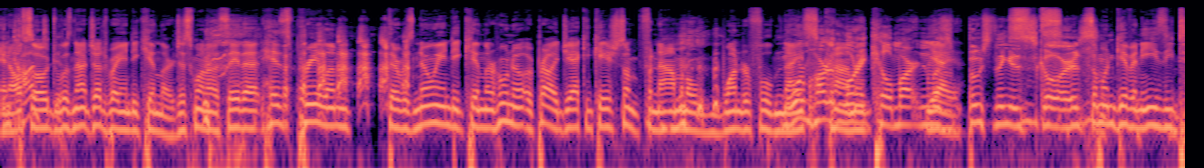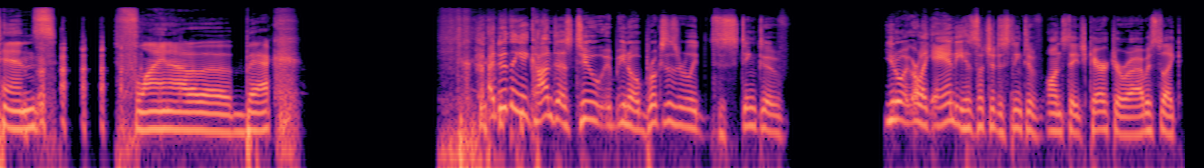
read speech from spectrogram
and also was not judged by Andy Kindler. Just want to say that his prelim, there was no Andy Kindler. Who knows? Probably Jackie Cage, some phenomenal, wonderful, nice warm-hearted Laurie comic. Kilmartin Yeah. was boosting his scores. Someone giving easy tens, flying out of the back. I do think in contests too, you know, Brooks is a really distinctive, you know, or like Andy has such a distinctive onstage character. Where I was like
